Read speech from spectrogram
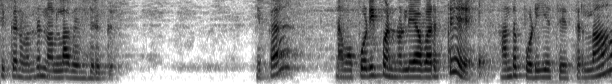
சிக்கன் வந்து நல்லா வெந்திருக்கு. இப்போ நம்ம பொடி பண்ணோம் இல்லையா வறுத்து அந்த பொடியை சேர்த்துடலாம்.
